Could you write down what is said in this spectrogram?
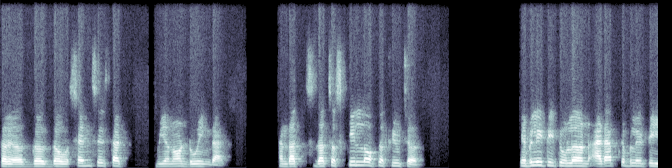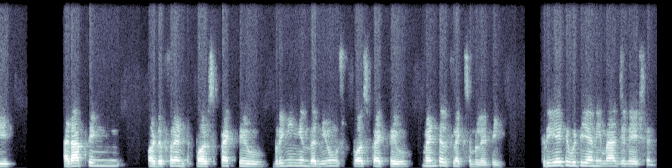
the, the, the sense is that we are not doing that. And that's, that's a skill of the future. Ability to learn, adaptability, adapting a different perspective, bringing in the new perspective, mental flexibility, creativity and imagination.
